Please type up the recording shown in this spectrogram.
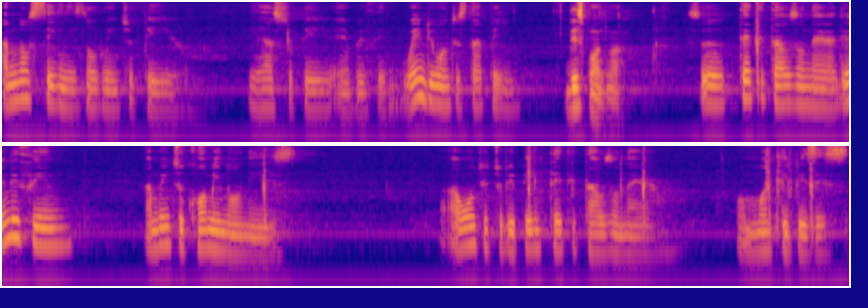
I'm not saying he's not going to pay you. He has to pay you everything. When do you want to start paying? This month, ma. So 30,000 naira. The only thing I'm going to come in on is I want you to be paying 30,000 naira on monthly basis,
